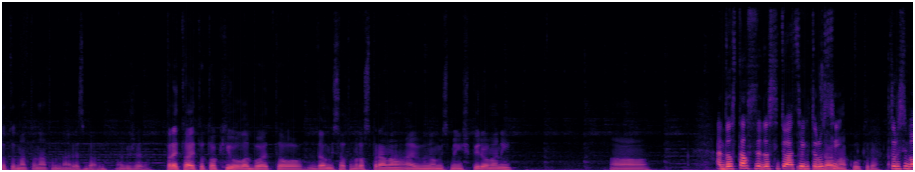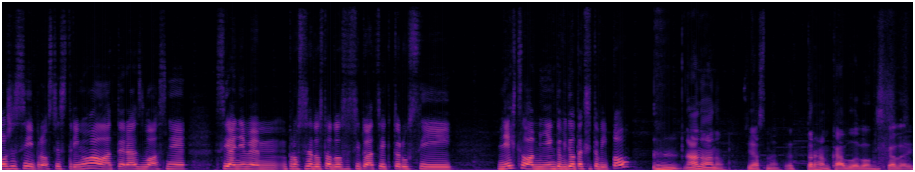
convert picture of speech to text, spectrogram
toto ma to na tom najviac baví. Takže preto aj to Tokio, lebo je to, veľmi sa o tom rozpráva, aj veľmi sme inšpirovaní. A A dostal si sa do situácie, ktorú si, kultúra. ktorú si bol, že si proste streamoval a teraz vlastne si, ja neviem, proste sa dostal do situácie, ktorú si nechcel, aby niekto videl, tak si to vypol? Áno, áno, jasné. Trhám káble von z kamery.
